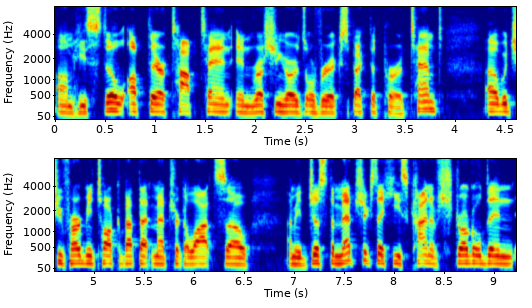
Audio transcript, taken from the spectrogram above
Um, he's still up there, top 10 in rushing yards over expected per attempt, uh, which you've heard me talk about that metric a lot. So, I mean, just the metrics that he's kind of struggled in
